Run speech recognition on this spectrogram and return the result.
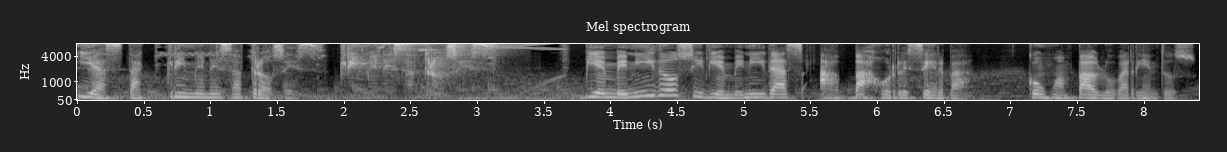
y hasta crímenes atroces. Crímenes atroces. Bienvenidos y bienvenidas a Bajo Reserva con Juan Pablo Barrientos.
